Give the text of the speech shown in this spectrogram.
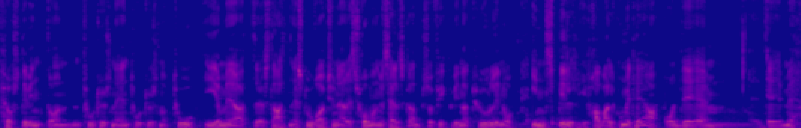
første vinteren 2001-2002. I og med at staten er storaksjonær i så mange selskap, så fikk vi naturlig nok innspill fra valgkomiteer. Og det, det med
